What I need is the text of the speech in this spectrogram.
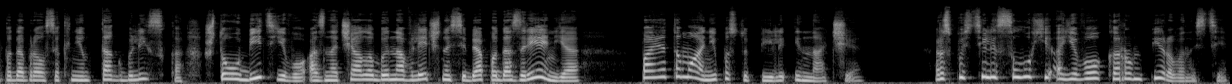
подобрался к ним так близко, что убить его означало бы навлечь на себя подозрения, поэтому они поступили иначе распустили слухи о его коррумпированности.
